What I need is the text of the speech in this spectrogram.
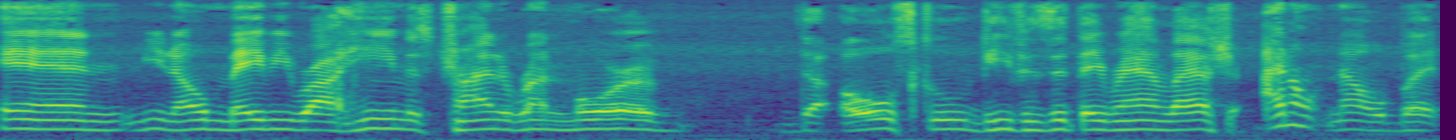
And, you know, maybe Raheem is trying to run more of the old school defense that they ran last year. I don't know, but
